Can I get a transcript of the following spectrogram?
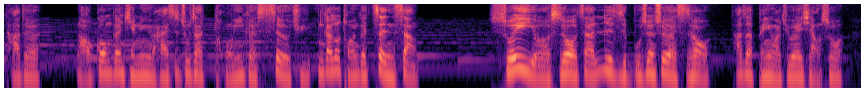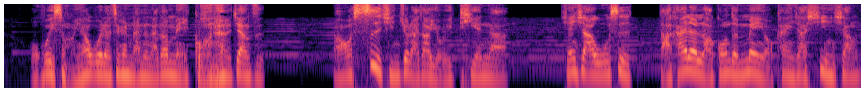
她的老公跟前女友还是住在同一个社区，应该说同一个镇上。所以有的时候在日子不顺遂的时候，他的朋友就会想说：“我为什么要为了这个男人来到美国呢？” 这样子，然后事情就来到有一天啊，闲暇无事，打开了老公的 mail 看一下信箱，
